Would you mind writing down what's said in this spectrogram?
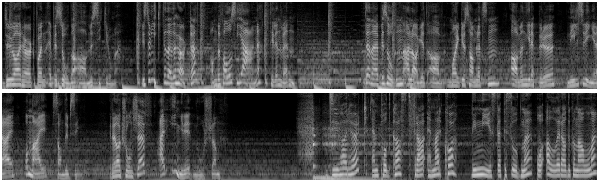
Du har hørt på en episode av Musikkrommet. Hvis du likte det du hørte, anbefal oss gjerne til en venn. Denne episoden er laget av Markus Hamletsen, Amund Grepperud, Nils Vingerei og meg, Sandeep Singh. Redaksjonssjef er Ingrid Nordstrand. Du har hørt en podkast fra NRK. De nyeste episodene og alle radiokanalene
